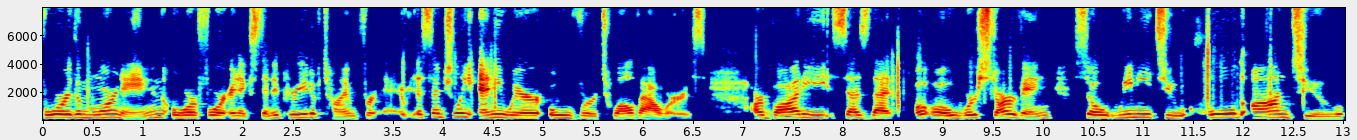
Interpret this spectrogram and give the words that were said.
for the morning or for an extended period of time for essentially anywhere over 12 hours our body says that, oh, we're starving. So we need to hold on to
